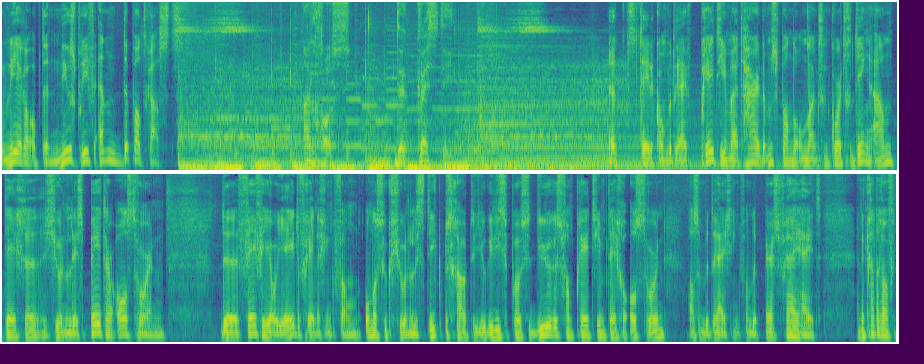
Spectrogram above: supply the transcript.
abonneren op de nieuwsbrief en de podcast. Argos, de kwestie. Het telecombedrijf Pretium uit Haarlem spande onlangs een kort geding aan tegen journalist Peter Olsthoorn. De VVOJ, de Vereniging van Onderzoeksjournalistiek, beschouwt de juridische procedures van Pretium tegen Olsthoorn als een bedreiging van de persvrijheid. En ik ga erover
